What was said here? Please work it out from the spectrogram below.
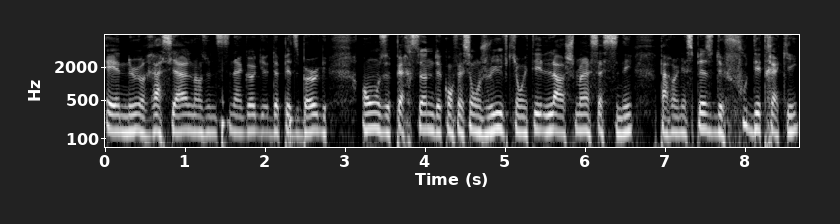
haineux racial dans une synagogue de Pittsburgh. Onze personnes de confession juive qui ont été lâchement assassinées par une espèce de fou détraqué.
